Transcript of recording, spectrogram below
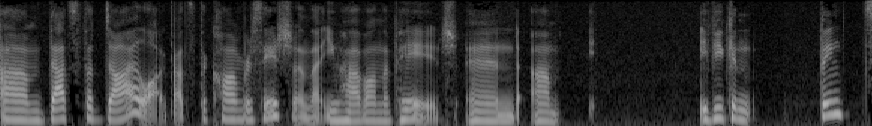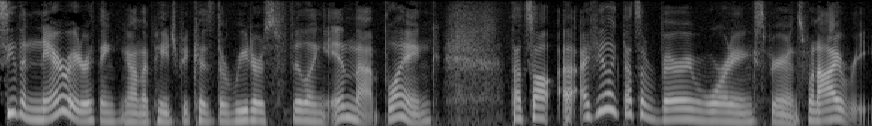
um, that's the dialogue, that's the conversation that you have on the page, and um, if you can think see the narrator thinking on the page because the reader's filling in that blank that's all i feel like that's a very rewarding experience when i read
